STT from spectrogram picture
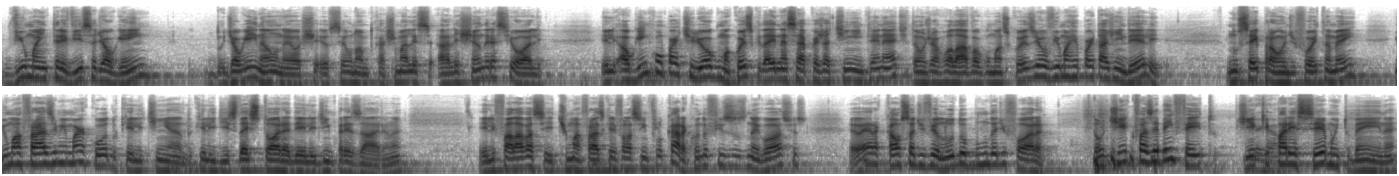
vi uma entrevista de alguém. De alguém não, né? Eu, eu sei o nome do cara, chama Alex- Alexandre Ascioli. Ele, alguém compartilhou alguma coisa, que daí nessa época já tinha internet, então já rolava algumas coisas, e eu vi uma reportagem dele, não sei para onde foi também, e uma frase me marcou do que ele tinha, do que ele disse, da história dele de empresário, né? Ele falava assim, tinha uma frase que ele falou assim, falou, cara, quando eu fiz os negócios, eu era calça de veludo ou bunda de fora. Então tinha que fazer bem feito, tinha que Legal. parecer muito bem, né?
